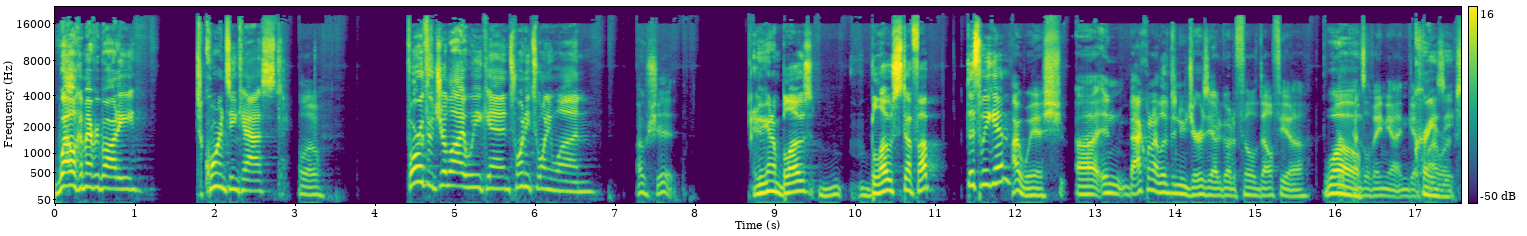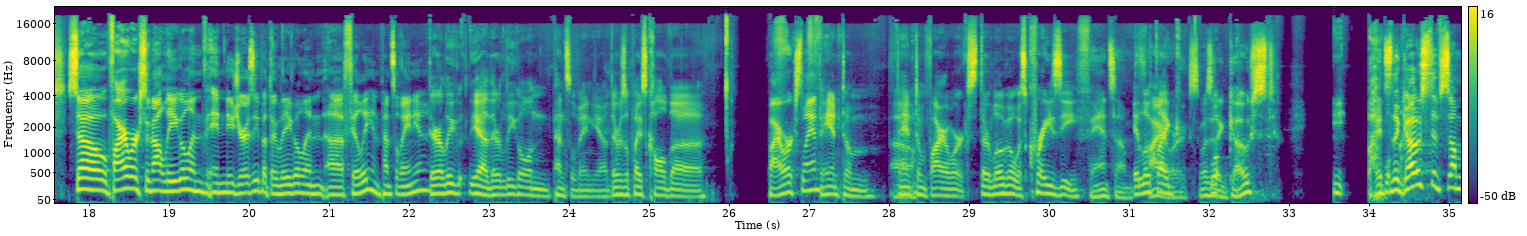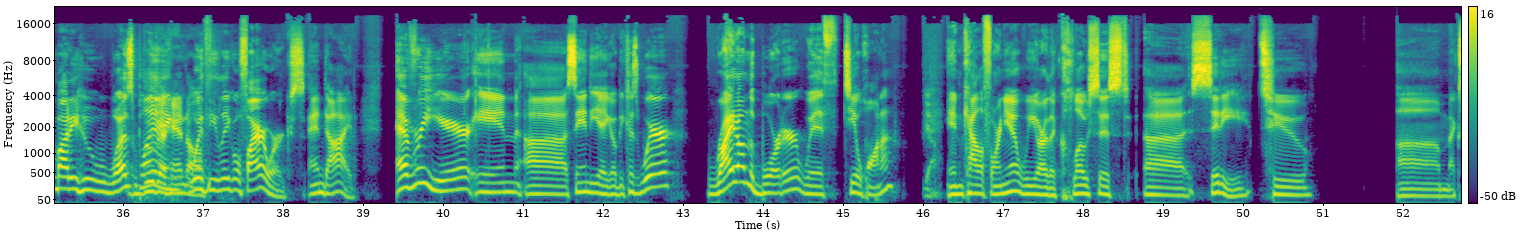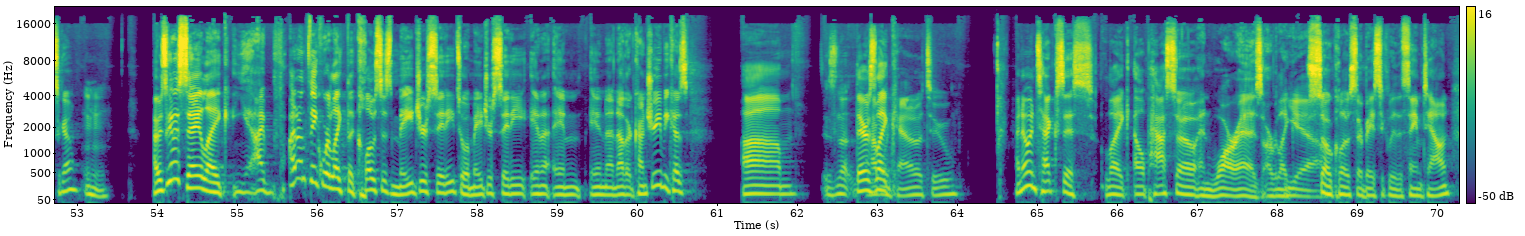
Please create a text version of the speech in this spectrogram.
Welcome everybody to Quarantine Cast. Hello. Fourth of July weekend, 2021. Oh shit. Are you gonna blow blow stuff up this weekend? I wish. Uh, in back when I lived in New Jersey, I would go to Philadelphia, Whoa. or Pennsylvania, and get Crazy. fireworks. So fireworks are not legal in, in New Jersey, but they're legal in uh, Philly and Pennsylvania. They're illegal. Yeah, they're legal in Pennsylvania. There was a place called uh, fireworks land. Phantom Phantom Fireworks. Their logo was crazy. Phantom. It looked like- fireworks. was it a ghost? It's the ghost of somebody who was Who playing with illegal fireworks and died. Every year in uh, San Diego, because we're right on the border with Tijuana Yeah. in California. We are the closest uh, city to um, Mexico. hmm I was gonna say like yeah I I don't think we're like the closest major city to a major city in a, in in another country because um Isn't that There's, have one in like- Canada too? I know in Texas like El Paso and Juarez are like Yeah. so close they're basically the same town.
